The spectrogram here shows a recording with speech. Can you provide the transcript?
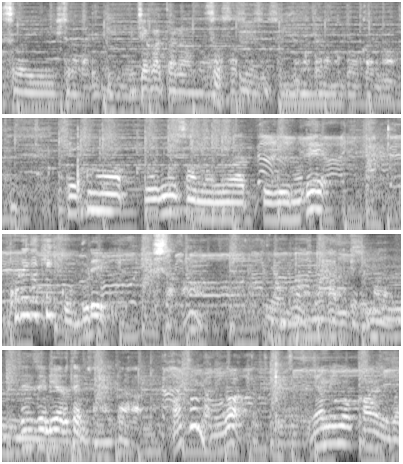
そういう人らが出てくる。ジャガタラの。そうそうそうそうそうジャガタラのボーカルの、でこの「ロビンソンの庭」っていうのでこれが結構ブレイクしたかないやもう分からんけど、まあ、全然リアルタイムじゃないから。あと何があったっけ？闇のカーニバ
